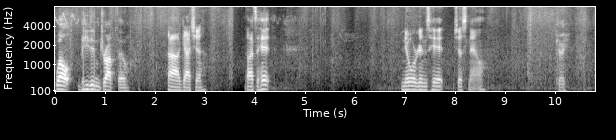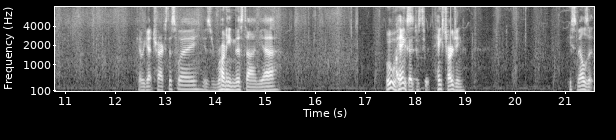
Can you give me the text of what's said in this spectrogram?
Well, but he didn't drop though. Ah, gotcha. Oh, that's a hit. No organs hit just now. Okay. Okay, we got tracks this way. He's running this time, yeah. Ooh, I Hank's think I just hit. Hank's charging. He smells it.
